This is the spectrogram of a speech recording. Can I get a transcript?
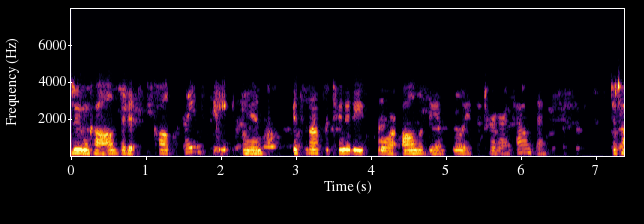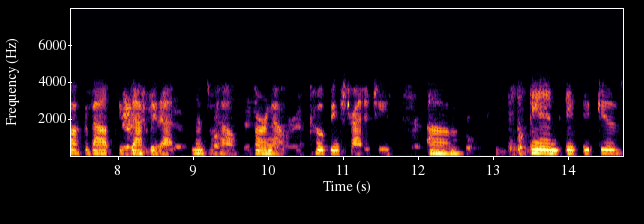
Zoom call that it's called ClaimSpeak, and it's an opportunity for all of the employees at Turner and Townsend to talk about exactly that mental health, burnout, coping strategies. Um, and it, it gives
